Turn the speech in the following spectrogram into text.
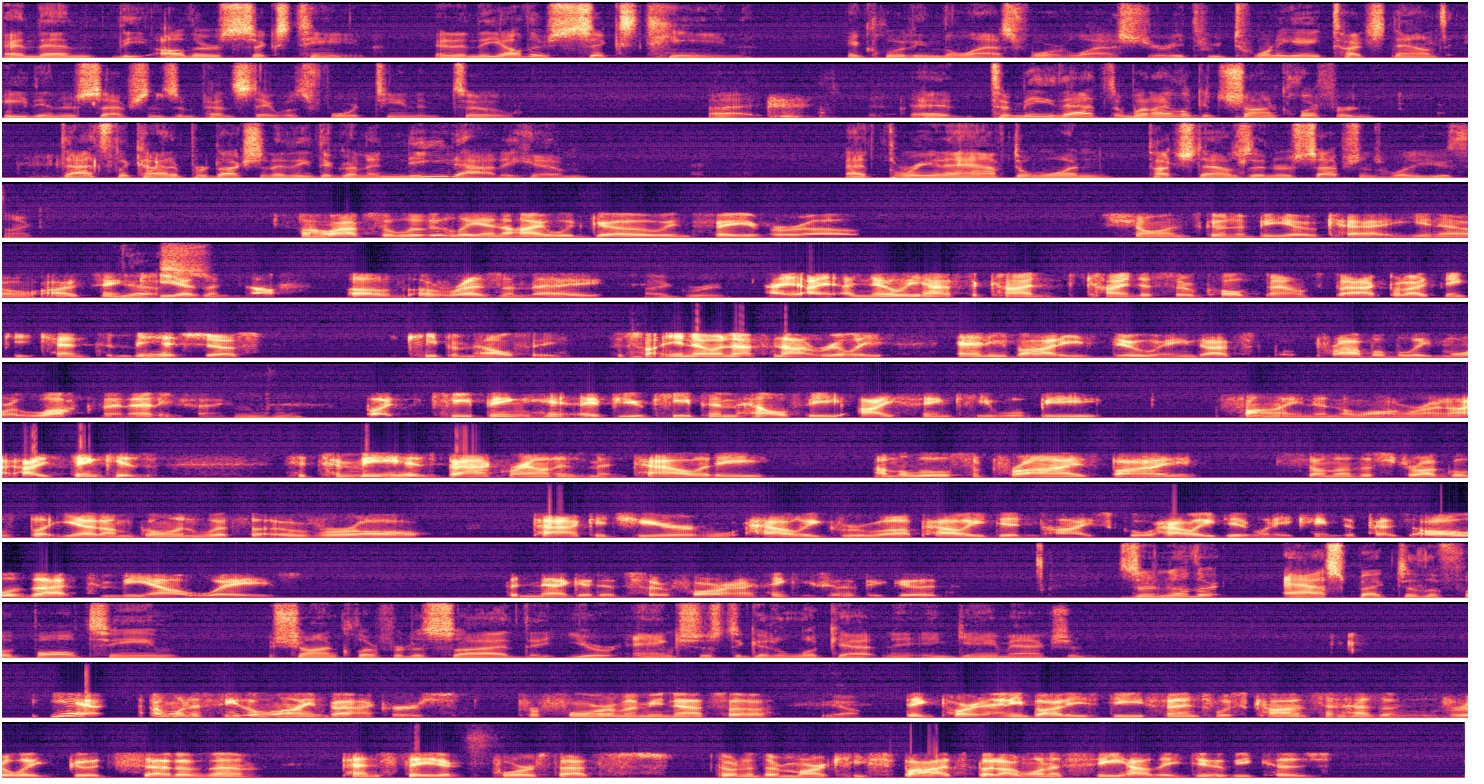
and then the other 16. And in the other 16, including the last four of last year, he threw 28 touchdowns, eight interceptions, and Penn State was 14 and two. Uh, uh, to me, that's when I look at Sean Clifford, that's the kind of production I think they're going to need out of him. At three and a half to one touchdowns, interceptions. What do you think? Oh, absolutely. And I would go in favor of Sean's going to be okay. You know, I think yes. he has enough of a resume. I agree. I, I know he has to kind kind of so-called bounce back, but I think he can. To me, it's just keep him healthy. It's, you know, and that's not really anybody's doing. That's probably more luck than anything. Mm-hmm. But keeping him, if you keep him healthy, I think he will be fine in the long run. I, I think his to me, his background, his mentality, I'm a little surprised by some of the struggles, but yet I'm going with the overall package here, how he grew up, how he did in high school, how he did when he came to Penn. All of that to me outweighs the negative so far, and I think he's going to be good. Is there another aspect of the football team, Sean Clifford aside, that you're anxious to get a look at in, in game action? Yeah, I want to see the linebackers perform. I mean, that's a yeah. big part of anybody's defense. Wisconsin has a really good set of them. Penn State, of course, that's one of their marquee spots. But I want to see how they do because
